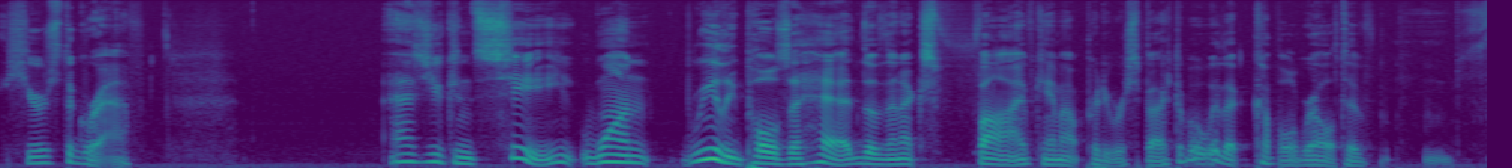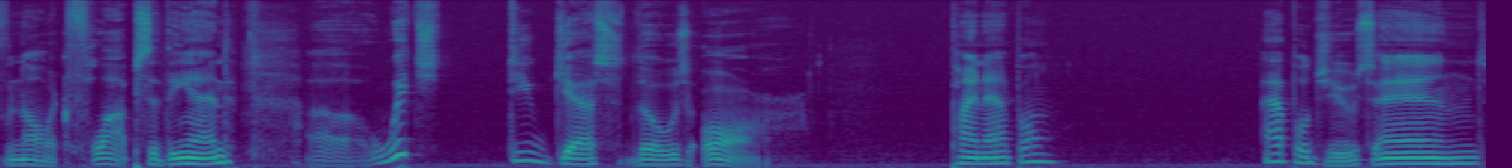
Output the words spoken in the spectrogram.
Here's the graph. As you can see, one really pulls ahead, though the next five came out pretty respectable, with a couple relative phenolic flops at the end. Uh, which do you guess those are? Pineapple, apple juice, and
